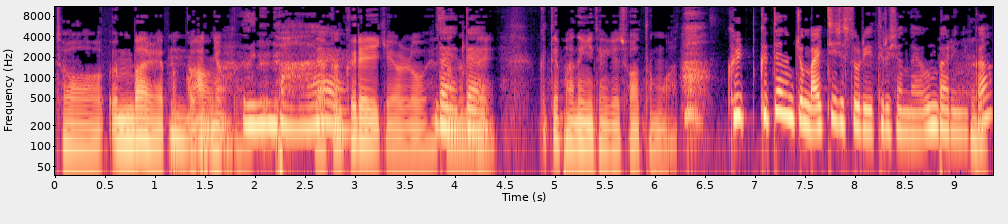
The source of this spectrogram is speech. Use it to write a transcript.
저 은발 해봤거든요. 은발. 네, 약간 gray 계열로 했었는데 네. 그때 반응이 되게 좋았던 것 같아요. 그, 그때는 좀 말티즈 소리 들으셨나요? 은발이니까?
